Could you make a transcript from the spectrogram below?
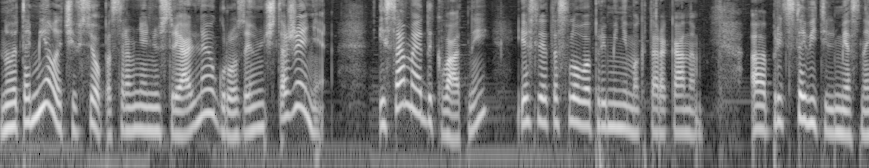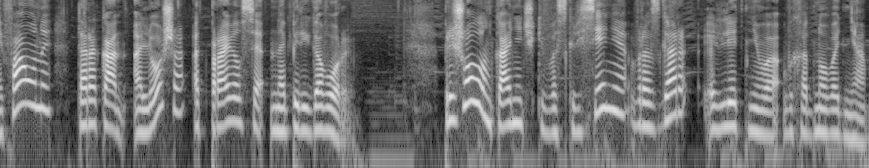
Но это мелочи все по сравнению с реальной угрозой уничтожения. И самый адекватный, если это слово применимо к тараканам, а, представитель местной фауны, таракан Алеша, отправился на переговоры. Пришел он к Анечке в воскресенье в разгар летнего выходного дня.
